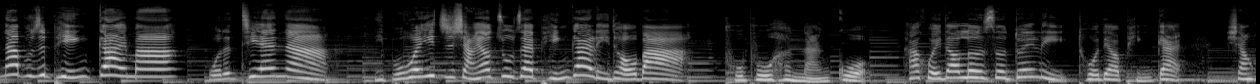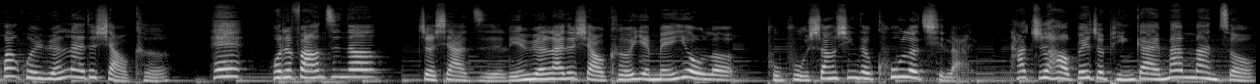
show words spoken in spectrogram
那不是瓶盖吗？我的天哪！你不会一直想要住在瓶盖里头吧？”普普很难过。他回到垃圾堆里，脱掉瓶盖，想换回原来的小壳。嘿，我的房子呢？这下子连原来的小壳也没有了。普普伤心地哭了起来。他只好背着瓶盖慢慢走，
